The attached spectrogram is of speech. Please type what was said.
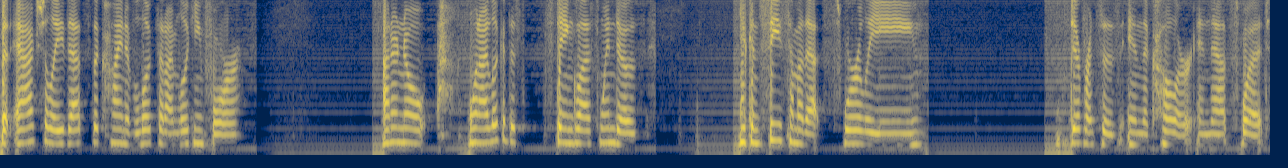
But actually, that's the kind of look that I'm looking for. I don't know, when I look at the stained glass windows, you can see some of that swirly differences in the color, and that's what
